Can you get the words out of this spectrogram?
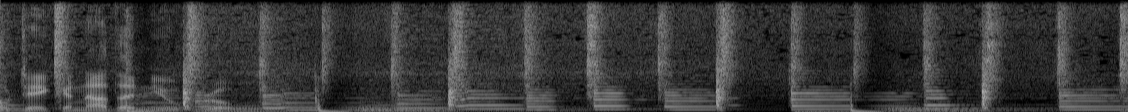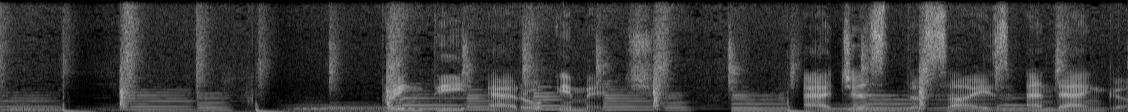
Now take another new group. Bring the arrow image. Adjust the size and angle.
